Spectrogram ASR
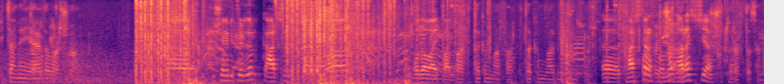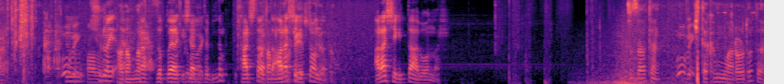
Bir tane yerde var şu an. Aa, düşeni bitirdim. Karşımda bir tane var. O da wipe abi. Farklı takım var, farklı takım var bilginiz olsun. Ee, karşı tarafta onlar araçça. Şu tarafta sanırım. Şurayı Adamlar- Heh, zıplayarak işaretleyebildim. Karşı tarafta Adamlar oraya gitti onlar. Araçla gitti abi onlar. Zaten iki takım var orada da.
